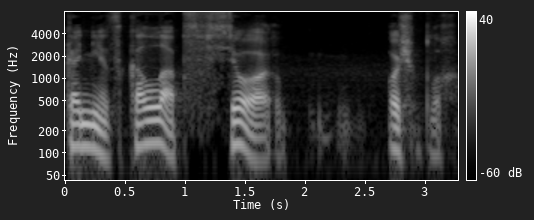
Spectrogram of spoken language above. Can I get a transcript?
конец, коллапс, все очень плохо.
